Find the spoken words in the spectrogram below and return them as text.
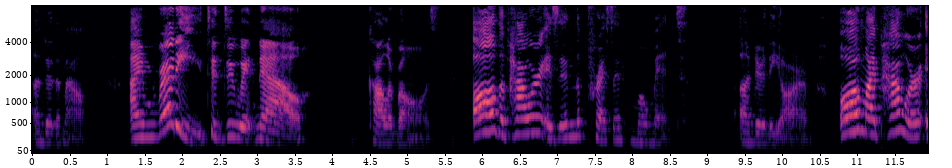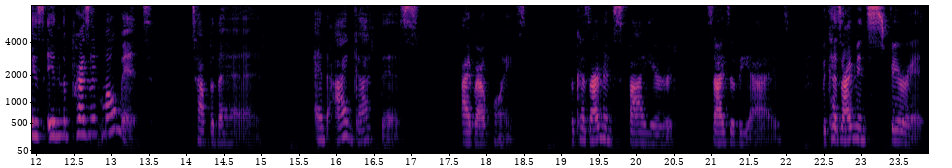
under the mouth. I'm ready to do it now. Collarbones. All the power is in the present moment under the arm. All my power is in the present moment. Top of the head. And I got this. Eyebrow points. Because I'm inspired. Sides of the eyes. Because I'm in spirit.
